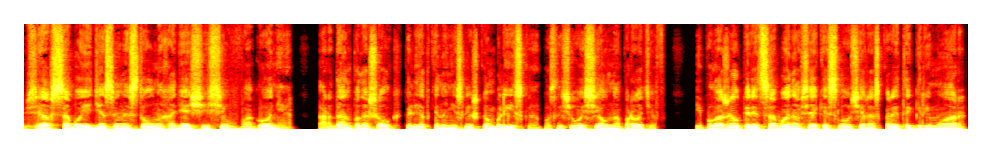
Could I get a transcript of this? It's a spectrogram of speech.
Взяв с собой единственный стул, находящийся в вагоне, Ардан подошел к клетке, но не слишком близко, после чего сел напротив и положил перед собой на всякий случай раскрытый гримуар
